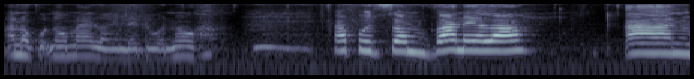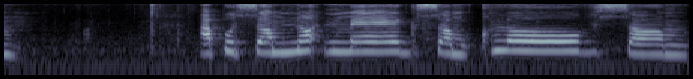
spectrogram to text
I don't put no Milo in the door, no. I put some vanilla and I put some nutmeg, some cloves, some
